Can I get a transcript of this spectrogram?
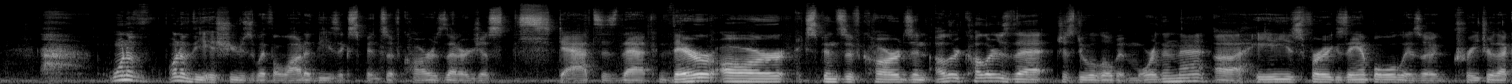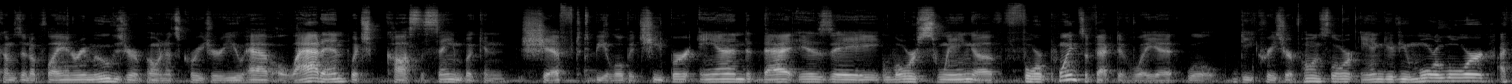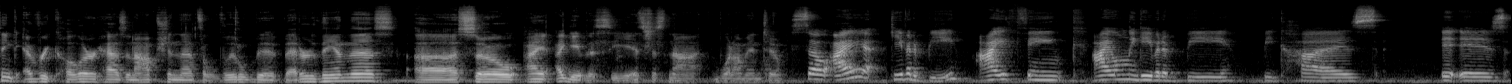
one of one of the issues with a lot of these expensive cards that are just stats is that there are expensive cards in other colors that just do a little bit more than that. Uh, Hades, for example, is a creature that comes into play and removes your opponent's creature. You have Aladdin, which costs the same but can shift to be a little bit cheaper, and that is a lore swing of four points effectively. It will decrease your opponent's lore and give you more lore. I think every color has an option that's a little bit better than this. Uh, so I, I gave this C. It's just not what I'm into. So I gave it a B. I think I only gave it a B because it is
